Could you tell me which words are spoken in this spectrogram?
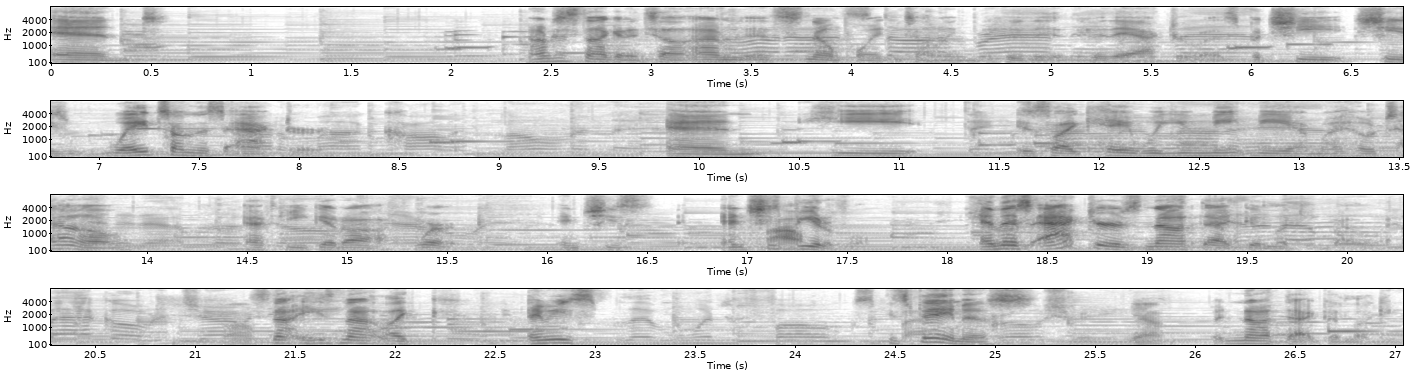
and I'm just not going to tell. I'm. It's no point in telling who the who the actor was, but she she waits on this actor, and he is like, "Hey, will you meet me at my hotel after you get off work?" And she's and she's Wow. beautiful, and this actor is not that good looking, by the way. Wow. He's not. He's not like. I mean, he's he's famous, Yeah. but not that good looking.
